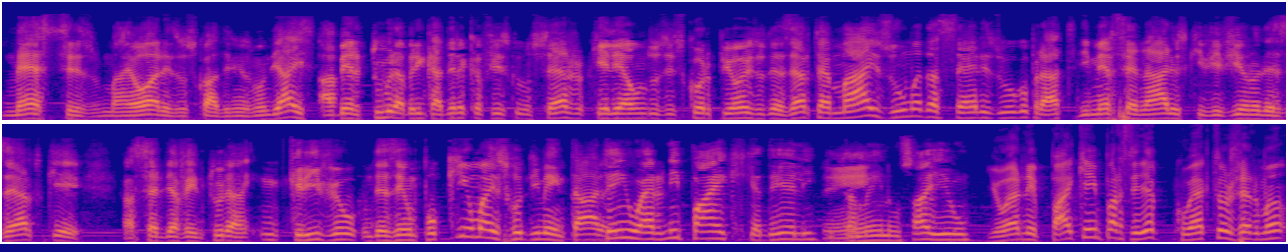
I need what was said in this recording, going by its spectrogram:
mestres maiores dos quadrinhos mundiais, a abertura, a brincadeira que eu fiz com o Sérgio, que ele é um dos escorpiões do deserto, é mais uma das séries do Hugo Pratt, de mercenários que viviam no deserto, que uma série de aventura incrível, um desenho um pouquinho mais rudimentar. Tem o Ernie Pike, que é dele, que Sim. também não saiu. E o Ernie Pike é em parceria com o Hector Germán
